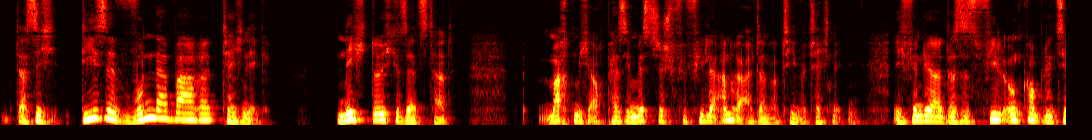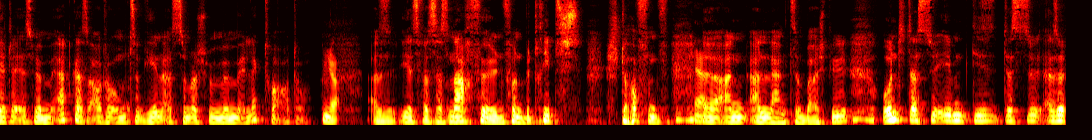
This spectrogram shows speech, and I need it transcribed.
dass sich diese wunderbare Technik nicht durchgesetzt hat, macht mich auch pessimistisch für viele andere alternative Techniken. Ich finde ja, dass es viel unkomplizierter ist, mit dem Erdgasauto umzugehen, als zum Beispiel mit dem Elektroauto. Ja. Also jetzt, was das Nachfüllen von Betriebsstoffen ja. äh, an, anlangt zum Beispiel. Und dass du eben diese, dass du, also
